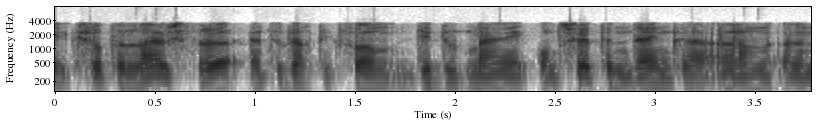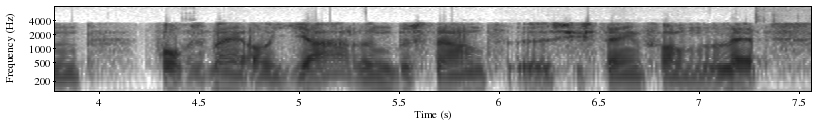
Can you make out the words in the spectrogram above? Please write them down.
ik zat te luisteren en toen dacht ik van... dit doet mij ontzettend denken aan een volgens mij al jaren bestaand uh, systeem van LEDs.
